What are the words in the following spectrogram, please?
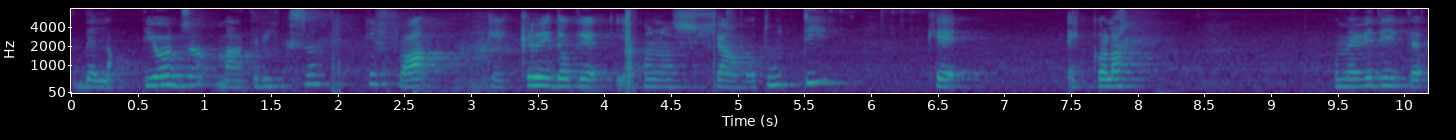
della pioggia Matrix che fa, che credo che la conosciamo tutti, che eccola. Come vedete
